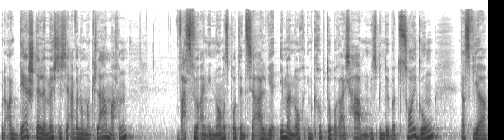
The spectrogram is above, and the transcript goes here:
Und an der Stelle möchte ich dir einfach nochmal klar machen, was für ein enormes Potenzial wir immer noch im Kryptobereich haben. Und ich bin der Überzeugung, dass wir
